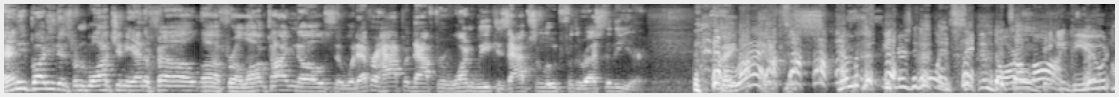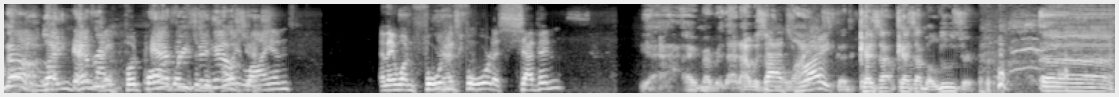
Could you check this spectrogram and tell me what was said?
Anybody that's been watching the NFL uh, for a long time knows that whatever happened after one week is absolute for the rest of the year. Right? Remember years ago when Sam Darnold debuted? No, like every football against the Detroit else, Lions, yes. and they won forty-four to seven. Yeah, I remember that. I was That's on the Lions because right. because I'm a loser. uh,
